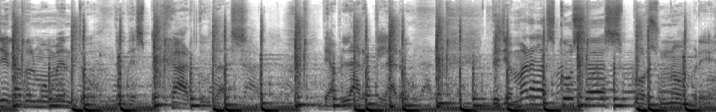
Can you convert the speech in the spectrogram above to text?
llegado el momento de despejar dudas, de hablar claro, de llamar a las cosas por su nombre,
